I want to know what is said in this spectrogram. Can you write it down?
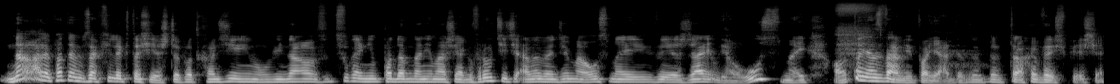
No, ale potem za chwilę ktoś jeszcze podchodzi i mówi, no słuchaj, nie, podobno nie masz jak wrócić, a my będziemy o ósmej wyjeżdżali. Mówię, o ósmej? O, to ja z wami pojadę, trochę wyśpię się.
